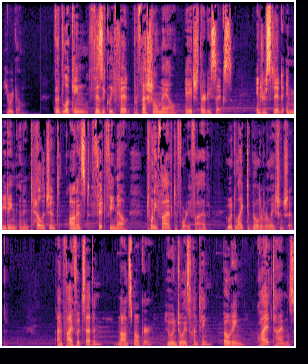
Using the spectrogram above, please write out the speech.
Here we go good looking, physically fit, professional male, age 36, interested in meeting an intelligent, honest, fit female, 25 to 45, who would like to build a relationship. I'm 5 foot 7, non smoker, who enjoys hunting, boating, quiet times,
